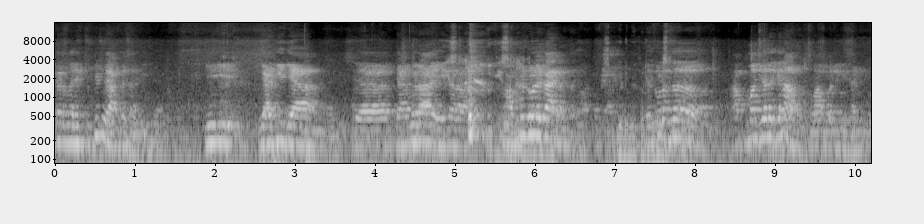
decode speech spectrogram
करणं हे चुकीचं आहे आपल्यासाठी. की यादी द्या कॅमेरा हे करा. आपले डोळे काय करताय? ते थोडंसं अपमानजनक आहे ना महापालिकेसाठी.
